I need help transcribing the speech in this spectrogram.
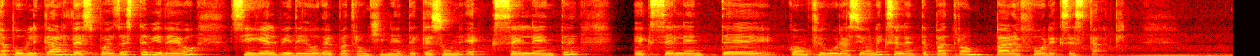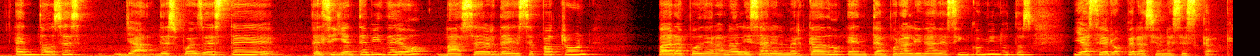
a, publicar. Después de este video sigue el video del patrón jinete, que es un excelente, excelente configuración, excelente patrón para Forex Scalping. Entonces, ya después de este, el siguiente video va a ser de ese patrón para poder analizar el mercado en temporalidad de 5 minutos y hacer operaciones scalping.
